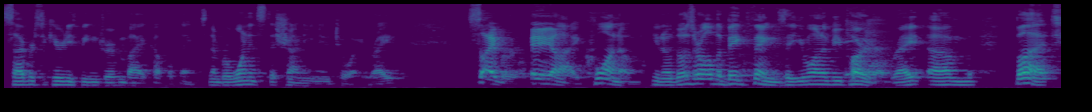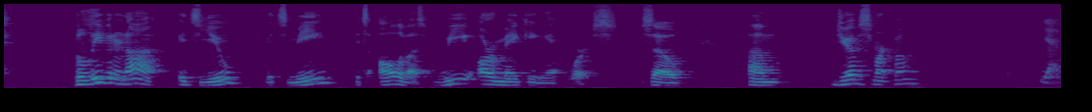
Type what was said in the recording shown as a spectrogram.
cybersecurity is being driven by a couple things. Number one, it's the shiny new toy, right? Cyber, AI, quantum, you know, those are all the big things that you want to be part yeah. of, right? Um, but believe it or not, it's you, it's me, it's all of us. We are making it worse. So, um, do you have a smartphone? Yes.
